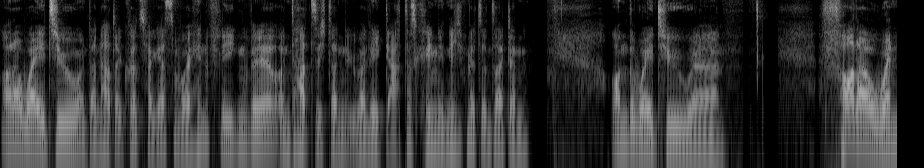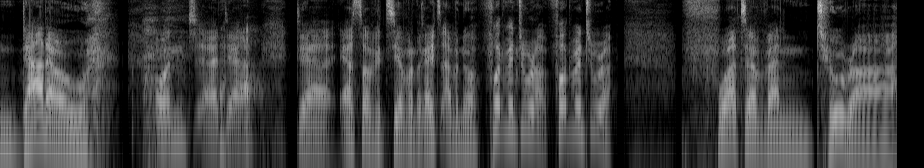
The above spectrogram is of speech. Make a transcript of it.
on our way to. Und dann hat er kurz vergessen, wo er hinfliegen will und hat sich dann überlegt, ach, das kriegen die nicht mit und sagt dann, on the way to uh, Foro Wendano. Und äh, der, der erste Offizier von rechts einfach nur, Fort Ventura, Fort Ventura. Fuerteventura.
